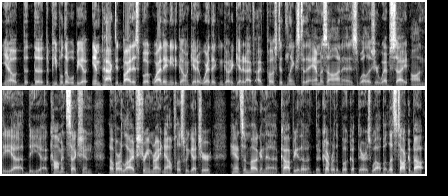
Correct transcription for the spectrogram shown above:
you know the, the the people that will be uh, impacted by this book why they need to go and get it where they can go to get it. I've, I've posted links to the amazon as well as your website on the uh, the uh, comment section of our live stream right now. Plus we got your handsome mug and the copy of the, the cover of the book up there as well. But let's talk about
